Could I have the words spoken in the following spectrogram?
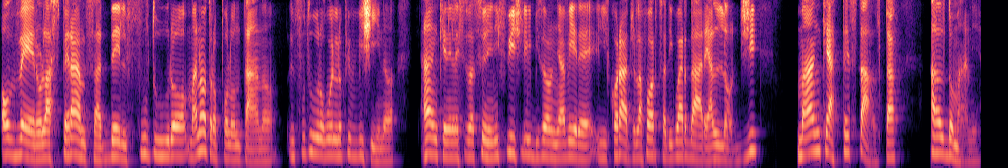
ovvero la speranza del futuro, ma non troppo lontano, il futuro quello più vicino. Anche nelle situazioni difficili bisogna avere il coraggio e la forza di guardare all'oggi, ma anche a testa alta al domani.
